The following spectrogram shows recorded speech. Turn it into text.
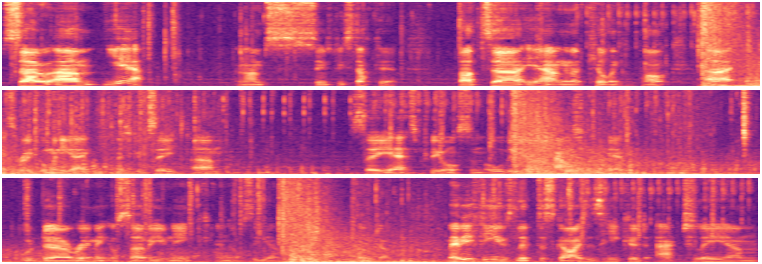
So um, yeah, and I'm seems to be stuck here. But uh, yeah, I'm going to kill Linkin Park. Uh, it's a really cool mini game, as you can see. Um, so yeah, it's pretty awesome, all the uh, powers you can get. would uh, really make your server unique, and obviously um, double jump. Maybe if he used Lib disguises, he could actually um,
